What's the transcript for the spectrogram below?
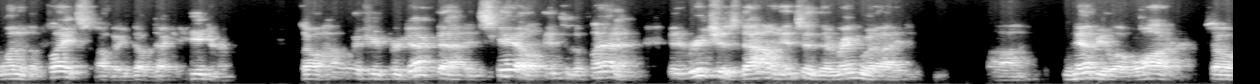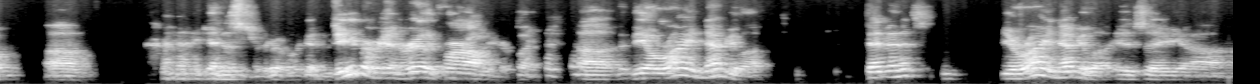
one of the plates of a dodecahedron. So how, if you project that in scale into the planet, it reaches down into the ringwoodite uh, nebula water. So, uh, again, this is real, we're getting deep or we're getting really far out here, but, uh, the- Orion Nebula, ten minutes? The Orion Nebula is a, uh,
